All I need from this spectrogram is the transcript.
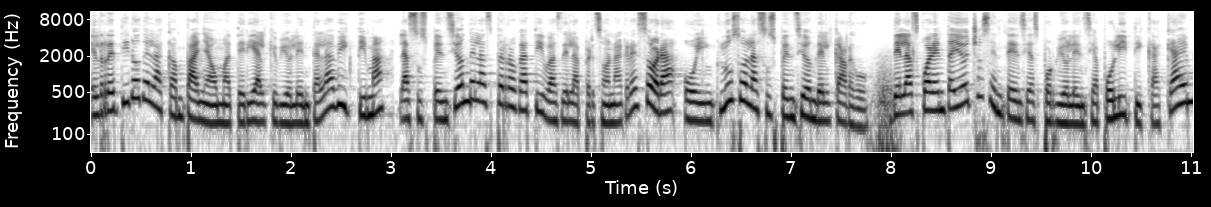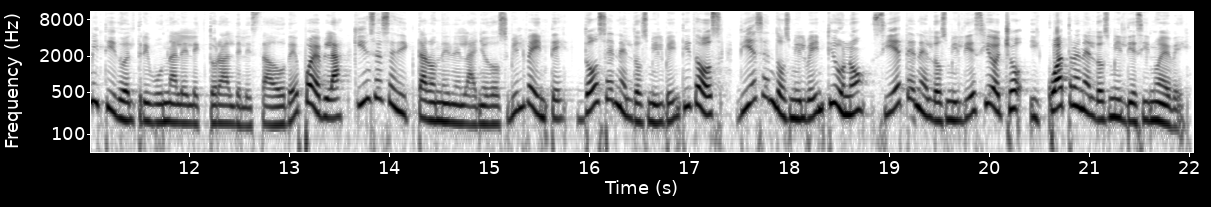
el retiro de la campaña o material que violenta a la víctima, la suspensión de las prerrogativas de la persona agresora o incluso la suspensión del cargo. De las 48 sentencias por violencia política que ha emitido el Tribunal Electoral del Estado de Puebla, 15 se dictaron en el año 2020, 12 en el 2022, 10 en 2021, 7 en el 2018 y 4 en el 2019.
